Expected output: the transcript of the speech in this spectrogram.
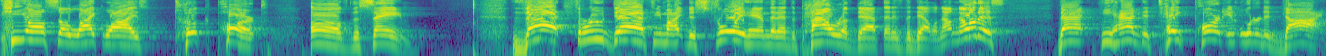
he also likewise took part of the same. That through death he might destroy him that had the power of death, that is the devil. Now notice that he had to take part in order to die.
